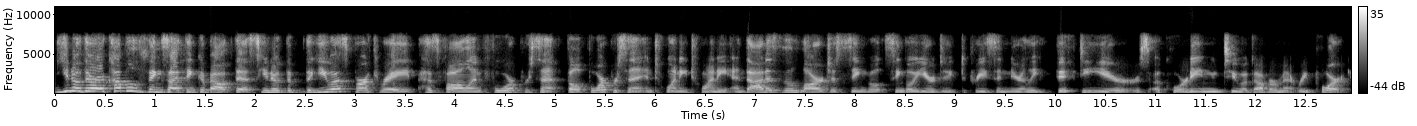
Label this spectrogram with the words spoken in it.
you know, there are a couple of things I think about this. You know, the, the US birth rate has fallen 4%, fell 4% in 2020, and that is the largest single single year de- decrease in nearly 50 years, according to a government report.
